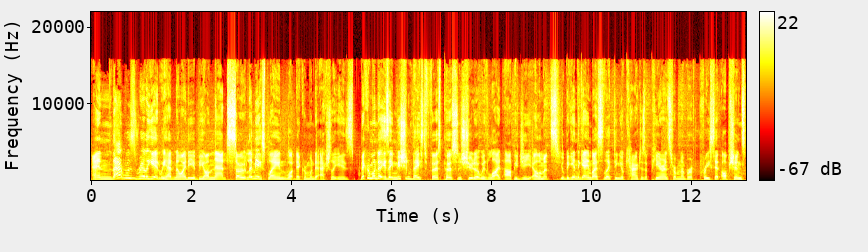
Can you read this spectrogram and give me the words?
and that was really it. We had no idea beyond that, so let me explain what Necromunda actually is. Necromunda is a mission-based first-person shooter with light RPG elements. You'll begin the game by selecting your character's appearance from a number of preset options,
